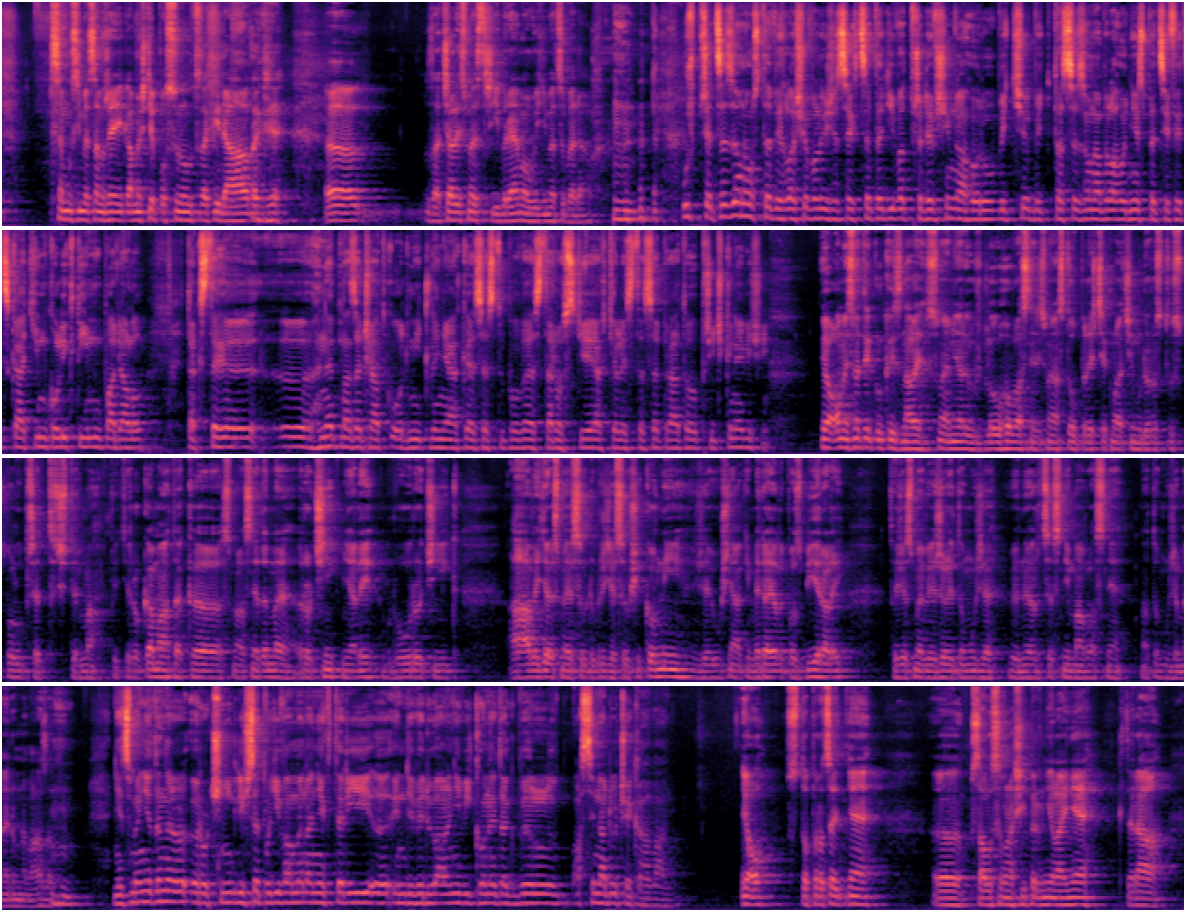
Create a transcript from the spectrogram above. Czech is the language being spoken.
se musíme samozřejmě kam ještě posunout taky dál, takže uh, Začali jsme stříbrem a uvidíme, co bude dál. Mhm. Už před sezónou jste vyhlašovali, že se chcete dívat především nahoru, byť, byť ta sezona byla hodně specifická tím, kolik týmů padalo, tak jste eh, hned na začátku odmítli nějaké sestupové starosti a chtěli jste se prát toho příčky nejvyšší. Jo, my jsme ty kluky znali, jsme měli už dlouho, vlastně, když jsme nastoupili ještě k mladšímu dorostu spolu před čtyřma, pěti rokama, tak eh, jsme vlastně tenhle ročník měli, dvouročník, a věděli jsme, že jsou dobří, že jsou šikovní, že už nějaký medaily pozbírali takže jsme věřili tomu, že v juniorce s nima vlastně na to můžeme jenom navázat. Mm-hmm. Nicméně ten ročník, když se podíváme na některé eh, individuální výkony, tak byl asi na dočekávání. Jo, stoprocentně. Eh, psalo se o naší první lajně, která,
